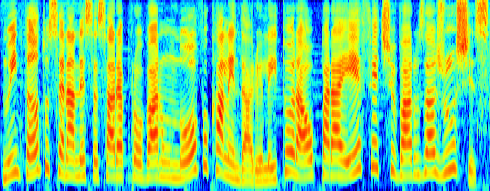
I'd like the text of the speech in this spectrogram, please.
No entanto, será necessário aprovar um novo calendário eleitoral para efetivar os ajustes,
